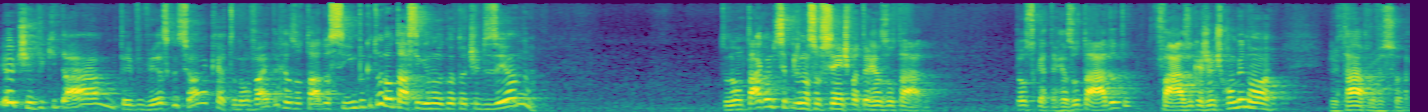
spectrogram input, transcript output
eu tive que dar. Teve vezes que eu disse: olha, cara, tu não vai ter resultado assim porque tu não está seguindo o que eu estou te dizendo. Tu não está com disciplina suficiente para ter resultado. Então, se tu quer ter resultado, tu faz o que a gente combinou. Ele, tá, professor.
